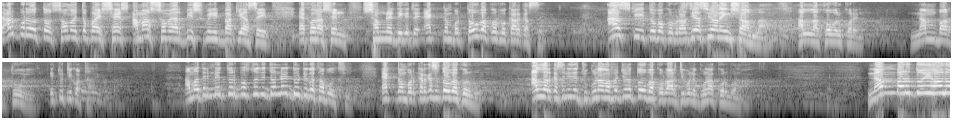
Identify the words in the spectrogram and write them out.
তারপরেও তো সময় তো প্রায় শেষ, আমার সময় আর বিশ মিনিট বাকি আছে। এখন আসেন, সামনের দিকে যে এক নম্বর তৌবা করব কার কাছে? আজকেই তৌবা করব। রাজি আছি না ইনশাআল্লাহ? আল্লাহ কবল করেন। নাম্বার দুই, এই দুটি কথা। আমাদের মৃত্যুর প্রস্তুতির জন্য দুটি কথা বলছি। এক নম্বর, কার কাছে তৌবা করব? আল্লাহর কাছে নিজের গুণা মাফের জন্য তৌবা করব, আর জীবনে গুণা করব না। নাম্বার দুই হলো,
